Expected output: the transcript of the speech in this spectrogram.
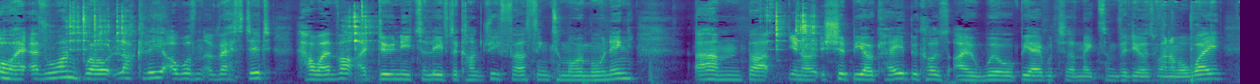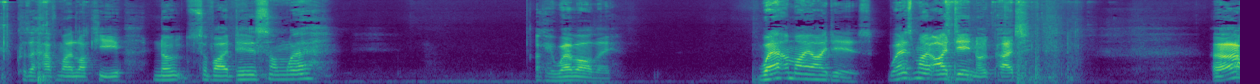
Alright everyone, well luckily I wasn't arrested, however I do need to leave the country first thing tomorrow morning. Um, but you know, it should be okay because I will be able to make some videos when I'm away because I have my lucky notes of ideas somewhere. Okay, where are they? Where are my ideas? Where's my idea notepad? Ah,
